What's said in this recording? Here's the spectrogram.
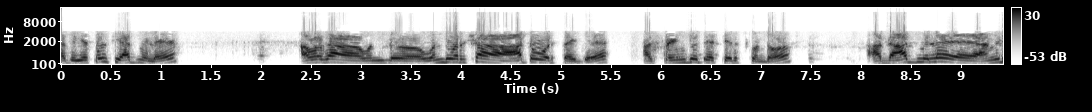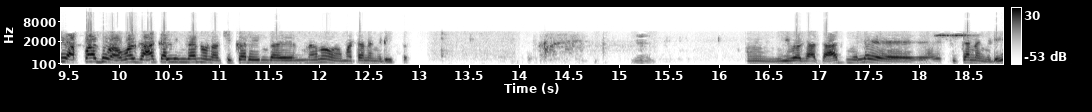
ಅದು ಎಸ್ ಎಲ್ ಸಿ ಆದ್ಮೇಲೆ ಅವಾಗ ಒಂದು ಒಂದು ವರ್ಷ ಆಟೋ ಓಡಿಸ್ತಾ ಇದ್ದೆ. ಅದು ಫ್ರೆಂಡ್ ಜೊತೆ ಸೇರಿಸ್ಕೊಂಡು. ಅದಾದ್ಮೇಲೆ ಅಂಗಡಿ ಅಪ್ಪದು ಅವಾಗ ಆ ಕಾಲಿಂದಾನು ನಾವು ಚಿಕ್ಕವರಿಂದನೂ ಮಟನ್ ಅಂಗಡಿ ಇತ್ತು. ಹ್ಮ್. ಹ್ಞೂ ಇವಾಗ ಅದಾದ್ಮೇಲೆ ಚಿಕನ್ ಅಂಗಡಿ.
